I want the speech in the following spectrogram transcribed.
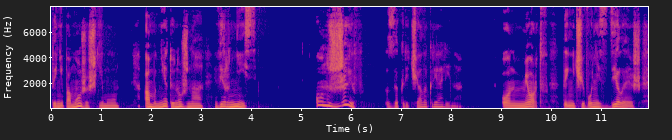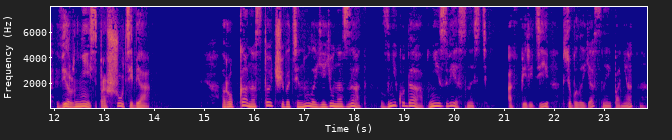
ты не поможешь ему, а мне ты нужна, вернись". "Он жив!" закричала Криолина. Он мертв, ты ничего не сделаешь. Вернись, прошу тебя. Рука настойчиво тянула ее назад, в никуда, в неизвестность, а впереди все было ясно и понятно.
